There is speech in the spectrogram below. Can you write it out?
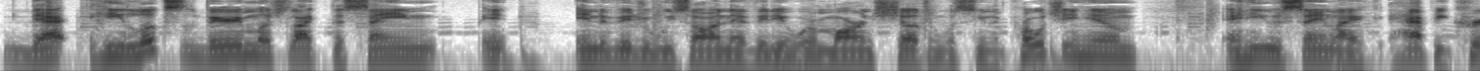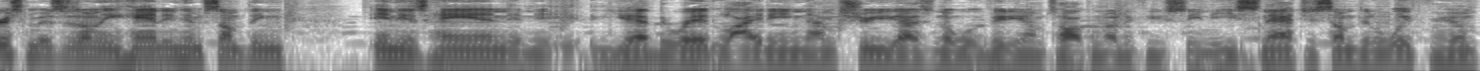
That he looks very much like the same in, individual we saw in that video where Martin Shelton was seen approaching him, and he was saying like "Happy Christmas" or something, handing him something in his hand, and it, you had the red lighting. I'm sure you guys know what video I'm talking about if you've seen it. He snatches something away from him,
